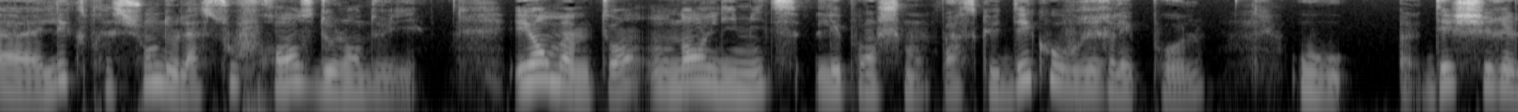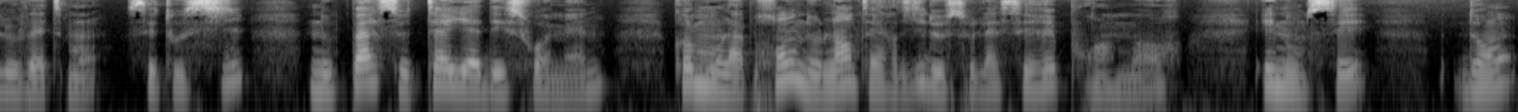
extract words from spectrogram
euh, l'expression de la souffrance de l'endeuillé. Et en même temps, on en limite l'épanchement, parce que découvrir l'épaule ou euh, déchirer le vêtement, c'est aussi ne pas se taillader soi-même, comme on l'apprend de l'interdit de se lacérer pour un mort, énoncé dans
